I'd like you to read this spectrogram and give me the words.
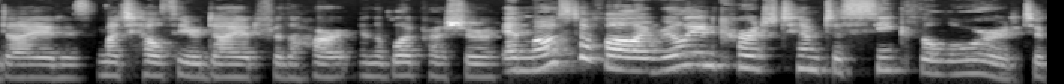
diet is much healthier diet for the heart and the blood pressure. And most of all, I really encouraged him to seek the Lord, to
